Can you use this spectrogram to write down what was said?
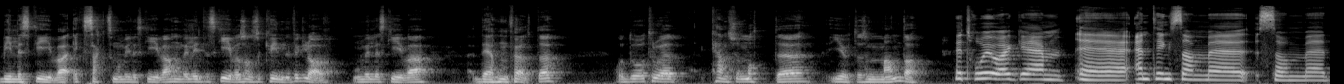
ville skrive eksakt som hun ville skrive. Hun ville ikke skrive sånn som kvinner fikk lov. Hun ville skrive det hun følte. Og da tror jeg kanskje måtte gi ut det som mann, da. Jeg tror jo òg eh, En ting som, eh, som, eh,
